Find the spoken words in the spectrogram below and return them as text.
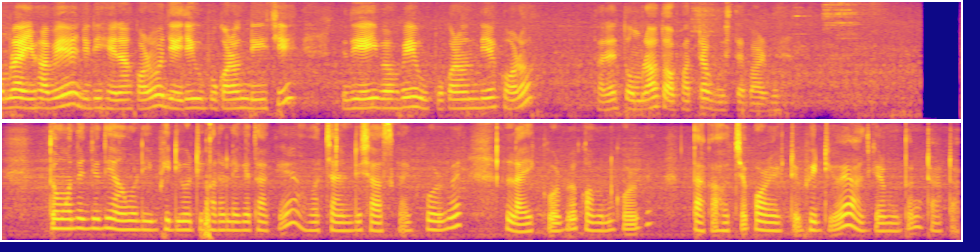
তোমরা এইভাবে যদি হেনা করো, যে যে উপকরণ দিয়েছি, যদি এইভাবে উপকরণ দিয়ে করো, তাহলে তোমরাও তফাতটা বুঝতে পারবে। তোমাদের যদি আমার এই ভিডিওটি ভালো লেগে থাকে, আমার চ্যানেলটি সাবস্ক্রাইব করবে, লাইক করবে, কমেন্ট করবে। দেখা হচ্ছে পরের একটি ভিডিওয়ে। আজকের মতন, টাটা।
